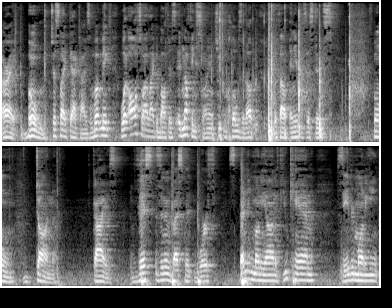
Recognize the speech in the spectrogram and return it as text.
All right. Boom. Just like that, guys. And what makes, what also I like about this, it nothing slants. You can close it up without any resistance. Boom. Done. Guys, this is an investment worth spending money on. If you can, save your money.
